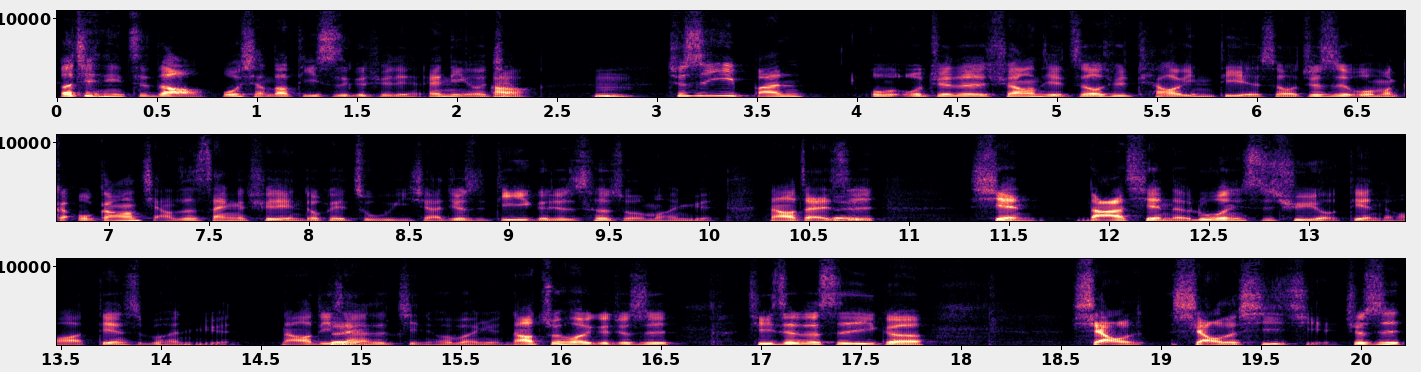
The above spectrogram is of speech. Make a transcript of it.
而且你知道，我想到第四个缺点，哎，你有讲，嗯，就是一般我我觉得学长姐之后去挑营地的时候，就是我们刚我刚刚讲这三个缺点都可以注意一下，就是第一个就是厕所有没有很远，然后再是。线拉线的，如果你是去有电的话，电是不是很远？然后第三个是井会不会很远？然后最后一个就是，其实这个是一个小小的细节，就是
